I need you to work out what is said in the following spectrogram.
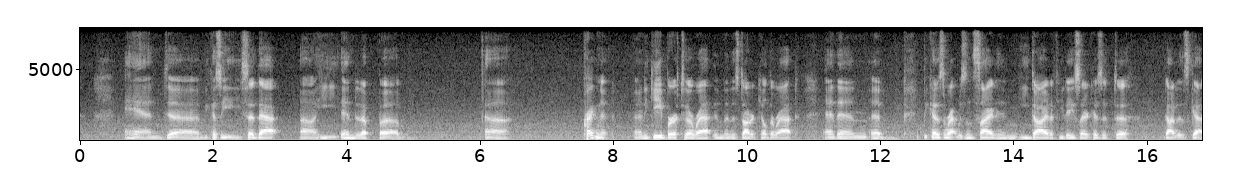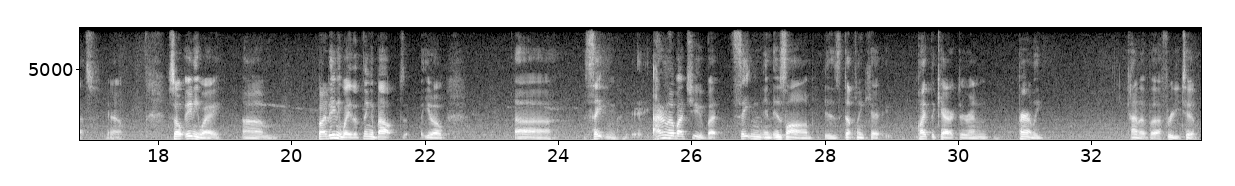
and uh, because he said that uh, he ended up uh, pregnant. And he gave birth to a rat and then his daughter killed the rat. And then because the rat was inside him he died a few days later because it got his guts you know. So anyway um, but anyway the thing about you know uh, Satan I don't know about you but Satan in Islam is definitely quite the character and apparently kind of uh, fruity too.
